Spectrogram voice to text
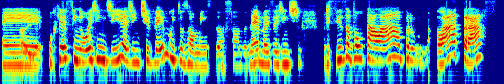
É, porque assim, hoje em dia a gente vê muitos homens dançando, né? Mas a gente precisa voltar lá, pro, lá atrás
